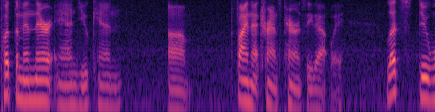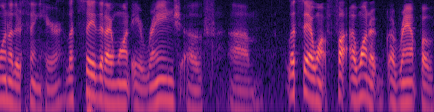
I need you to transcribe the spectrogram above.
put them in there and you can um, find that transparency that way let's do one other thing here let's say that I want a range of um, let's say I want I want a, a ramp of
